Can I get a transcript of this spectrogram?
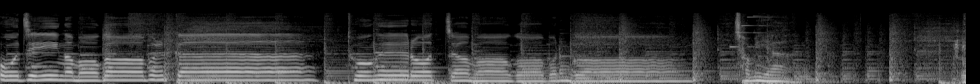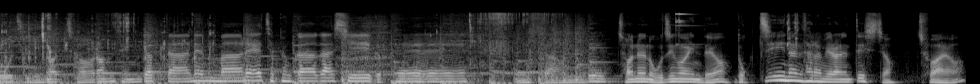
오징어 먹어볼까? 통으로 쪄 먹어보는 건 처음이야. 오징어처럼 생겼다는 말에 재평가가 시급해. 사운드. 저는 오징어인데요. 녹진한 사람이라는 뜻이죠. 좋아요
